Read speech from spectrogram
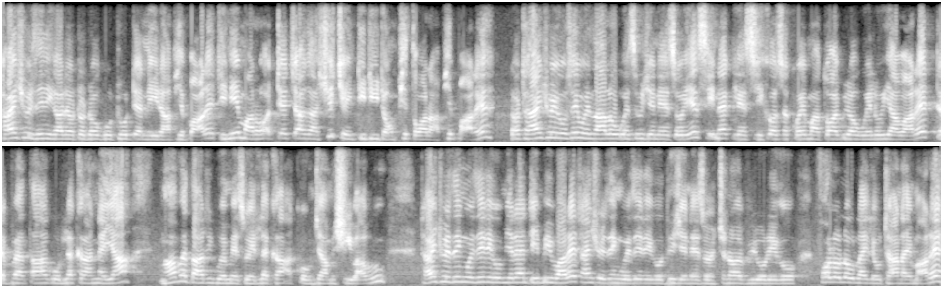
ထိုင်းရွှေဈေးတွေကတော့တော်တော်ကိုထိုးတက်နေတာဖြစ်ပါတယ်ဒီနေ့မှာတော့အတက်ကြက၈ချိန်တီတီတောင်ဖြစ်သွားတာဖြစ်ပါတယ်တော့ထိုင်းရွှေကိုစိတ်ဝင်စားလို့ဝယ်စုခြင်းနေဆိုရင်စီနက်ကလင်စီကော့စကွဲမှာတွားပြီးတော့ဝယ်လို့ရပါတယ်တပတ်သားကိုလက်ခ200ငါးဘတ်သားတိဝယ်မယ်ဆိုရင်လက်ခအကုန်ကြမရှိပါဘူးထိုင်းရွှေဈေးငွေဈေးတွေကိုအများအားတင်ပေးပါတယ်ထိုင်းရွှေဈေးငွေဈေးတွေကိုသိချင်နေဆိုရင်ကျွန်တော်ဗီဒီယိုတွေကို follow လုပ်လိုက်လုပ်ထားနိုင်ပါတယ်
